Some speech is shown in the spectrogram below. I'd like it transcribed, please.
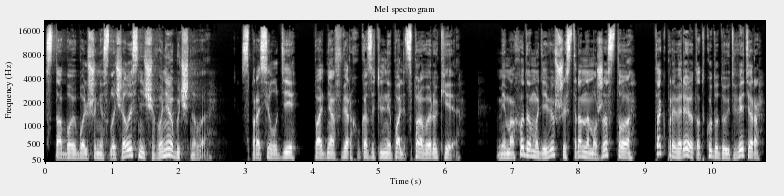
«С тобой больше не случилось ничего необычного?» – спросил Ди, подняв вверх указательный палец правой руки. Мимоходом удивившись странному жесту, так проверяют, откуда дует ветер,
